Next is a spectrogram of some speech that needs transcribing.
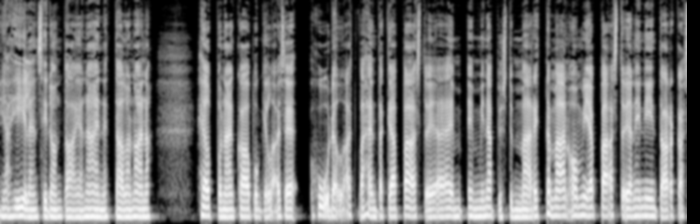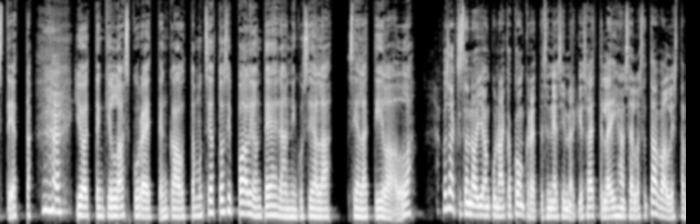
ja hiilen sidontaa ja näin, että täällä on aina helppo näin kaupunkilaisen huudella, että vähentäkää päästöjä ja en, en minä pysty määrittämään omia päästöjäni niin tarkasti, että joidenkin laskureiden kautta. Mutta siellä tosi paljon tehdään niin kuin siellä, siellä tilalla – Osaatko sanoa jonkun aika konkreettisen esimerkin, jos ajattelee ihan sellaista tavallista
